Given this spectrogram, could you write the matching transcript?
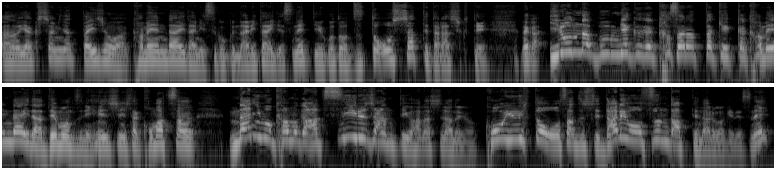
あの、役者になった以上は仮面ライダーにすごくなりたいですねっていうことをずっとおっしゃってたらしくて、なんかいろんな文脈が重なった結果仮面ライダーデモンズに変身した小松さん、何もかもが熱すぎるじゃんっていう話なのよ。こういう人を押さずして誰を押すんだってなるわけですね。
